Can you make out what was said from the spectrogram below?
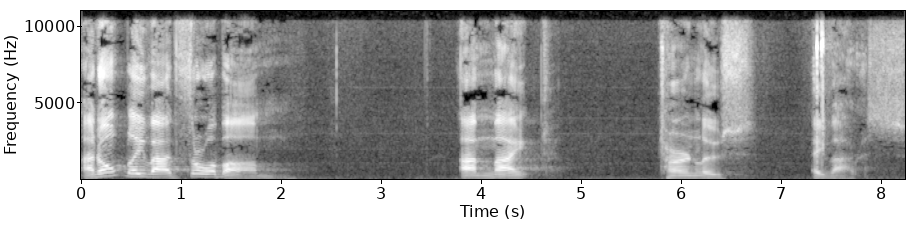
I don't believe I'd throw a bomb. I might turn loose a virus.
